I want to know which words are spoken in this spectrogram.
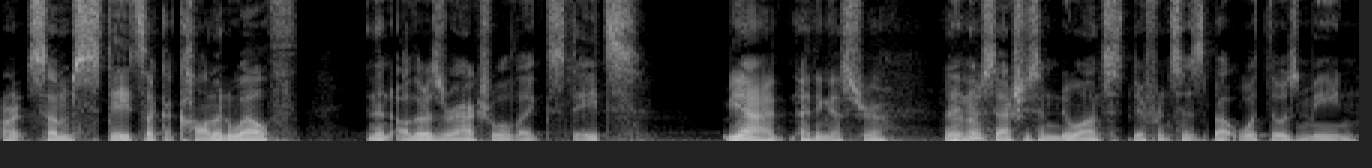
aren't some states like a commonwealth, and then others are actual like states? Yeah, I, I think that's true. I think there's actually some nuanced differences about what those mean.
